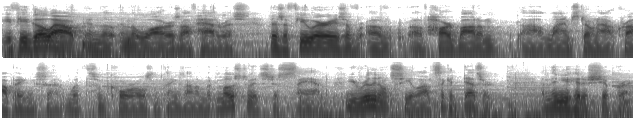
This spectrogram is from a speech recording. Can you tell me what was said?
If you go out in the, in the waters off Hatteras, there's a few areas of, of, of hard bottom uh, limestone outcroppings uh, with some corals and things on them, but most of it's just sand. You really don't see a lot. It's like a desert. And then you hit a shipwreck,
